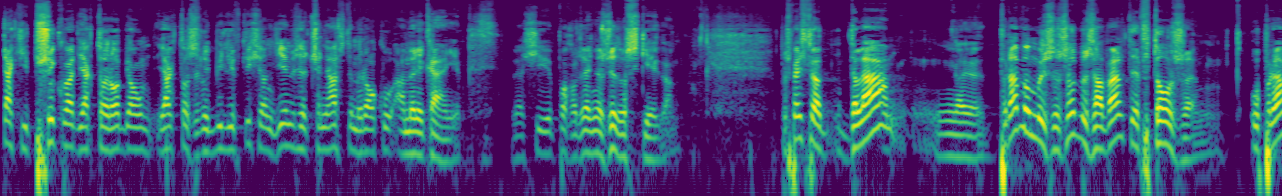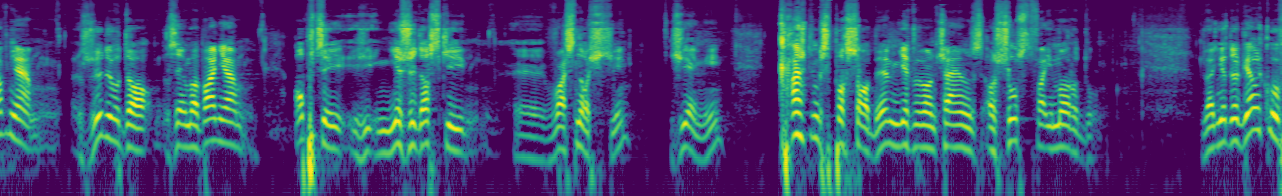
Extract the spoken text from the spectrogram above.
taki przykład, jak to robią, jak to zrobili w 1913 roku Amerykanie, właściwie pochodzenia żydowskiego. Proszę Państwa, dla e, prawo mojżeszowe zawarte w Torze uprawnia Żydów do zajmowania obcej, nieżydowskiej e, własności, ziemi, każdym sposobem, nie wyłączając oszustwa i mordu. Dla niedowiarków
